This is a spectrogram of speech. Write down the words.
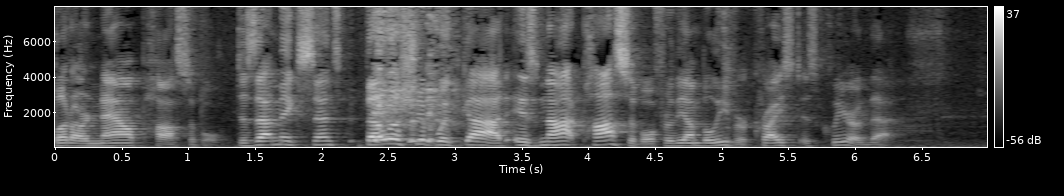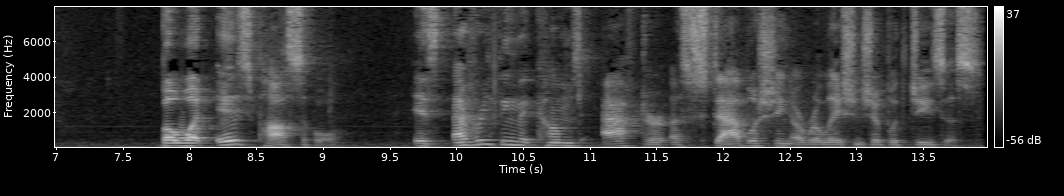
but are now possible. Does that make sense? Fellowship with God is not possible for the unbeliever. Christ is clear of that. But what is possible is everything that comes after establishing a relationship with Jesus.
